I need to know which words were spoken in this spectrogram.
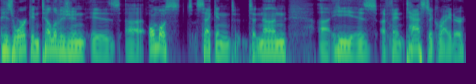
his work in television is uh, almost second to none. Uh, he is a fantastic writer,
